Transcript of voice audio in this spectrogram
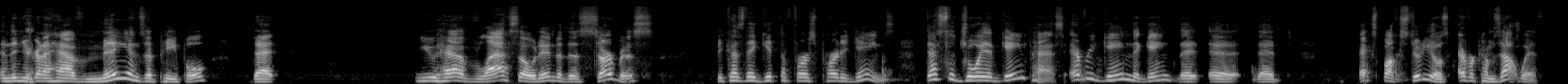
And then you're going to have millions of people that you have lassoed into this service because they get the first party games. That's the joy of Game Pass. Every game that game that uh, that Xbox Studios ever comes out with,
